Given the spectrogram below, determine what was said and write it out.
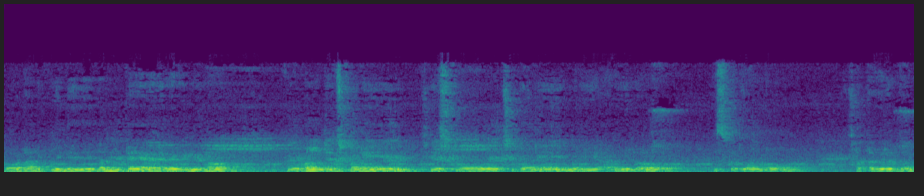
పోవడానికి వీలేదు ఏదంటే రెవెన్యూలో రూపాయలు తెచ్చుకొని చేసుకోవచ్చు కానీ మరి అడవిలో ఇసుక తోడటం చట్టవిరుద్ధం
